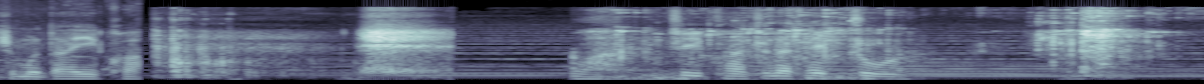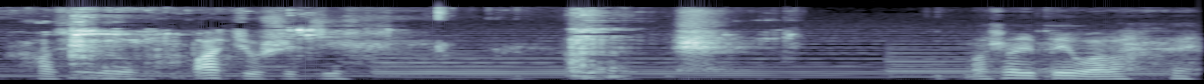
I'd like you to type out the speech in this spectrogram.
这么大一筐，哇，这一筐真的太重了，好像有八九十斤，马上就背完了，哎。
